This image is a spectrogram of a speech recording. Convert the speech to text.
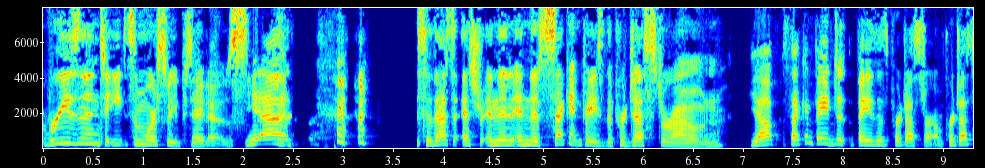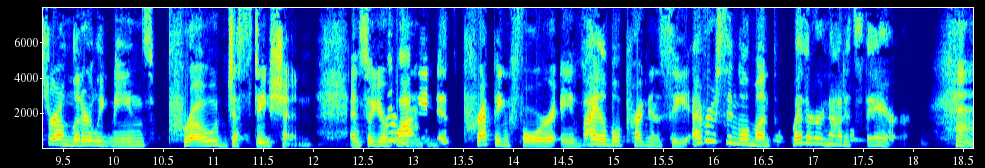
reason to eat some more sweet potatoes. Yes. so that's estrogen. And then in the second phase, the progesterone. Yep. Second phase, phase is progesterone. Progesterone literally means progestation. And so your mm. body is prepping for a viable pregnancy every single month, whether or not it's there. Hmm.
